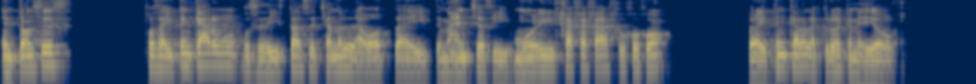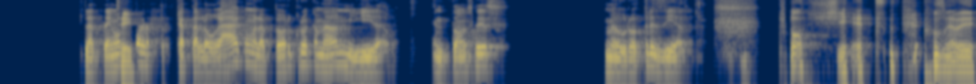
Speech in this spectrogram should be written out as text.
Entonces, pues ahí te encargo, pues ahí estás echándole la bota y te manchas y muy jajaja, jojojo. Pero ahí te encargo la cruda que me dio, güey. La tengo Sí. catalogada como la peor cruda que me ha dado en mi vida, güey. Entonces, me duró tres días. Oh, shit. O sea, de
